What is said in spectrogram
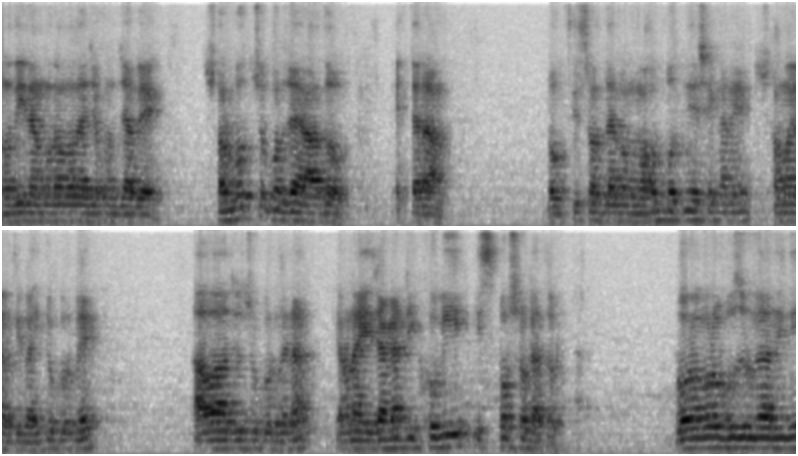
মদিনা মুরামারায় যখন যাবে, সর্বোচ্চ পর্যায়ের আদব, এহতারাম ভক্তি, শ্রদ্ধা এবং মহব্বত নিয়ে সেখানে সময় অতিবাহিত করবে। আওয়াজ উঁচু করবে না, কেননা এই জায়গাটি খুবই স্পর্শকাতর। বড় বড় বুজুর্গানি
